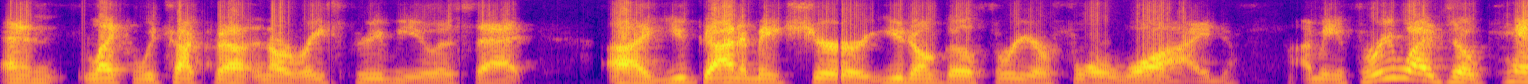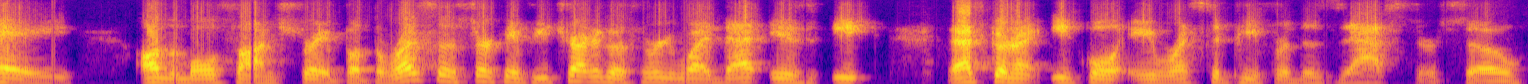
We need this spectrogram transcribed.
and like we talked about in our race preview, is that uh, you got to make sure you don't go three or four wide. I mean, three wide's okay on the Mulsanne Straight, but the rest of the circuit, if you try to go three wide, that is e- that's going to equal a recipe for disaster. So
